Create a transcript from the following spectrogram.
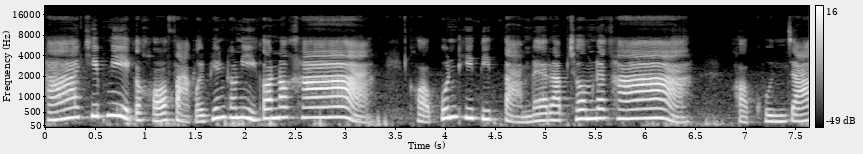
ค่ะ คลิปนี้ก็ขอฝากไว้เพียงเท่านี้ก่อนเนาะค่ะ ขอบคุณที่ติดตามได้รับชมนะคะ ขอบคุณจ้า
